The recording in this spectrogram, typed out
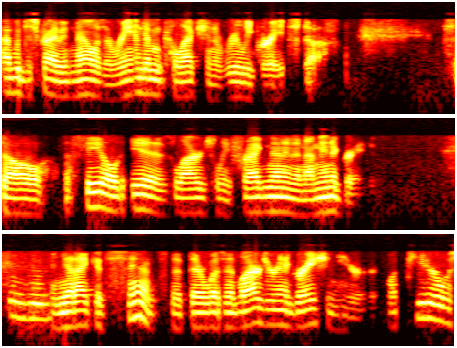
I would describe it now as a random collection of really great stuff. So the field is largely fragmented and unintegrated. Mm-hmm. And yet I could sense that there was a larger integration here. What Peter was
